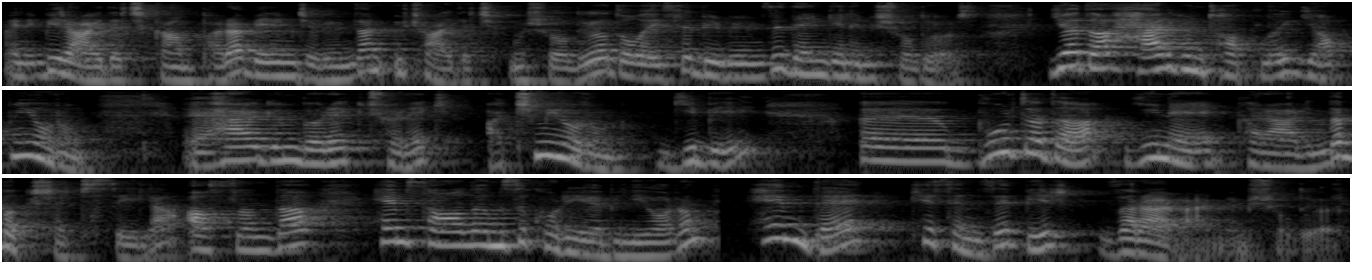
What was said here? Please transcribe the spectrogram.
hani bir ayda çıkan para benim cebimden 3 ayda çıkmış oluyor. Dolayısıyla birbirimizi dengelemiş oluyoruz. Ya da her gün tatlı yapmıyorum. E, Her gün börek çörek açmıyorum gibi. E, Burada da yine kararında bakış açısıyla aslında hem sağlığımızı koruyabiliyorum hem de kesemize bir zarar vermemiş oluyorum.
